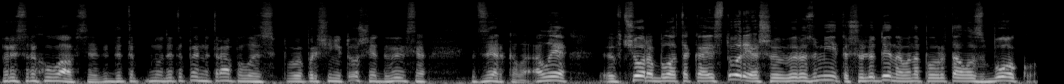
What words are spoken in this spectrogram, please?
перестрахувався. Від ДТП, ну, ДТП не трапилось по причині того, що я дивився в дзеркало. Але е, вчора була така історія, що ви розумієте, що людина вона повертала збоку.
